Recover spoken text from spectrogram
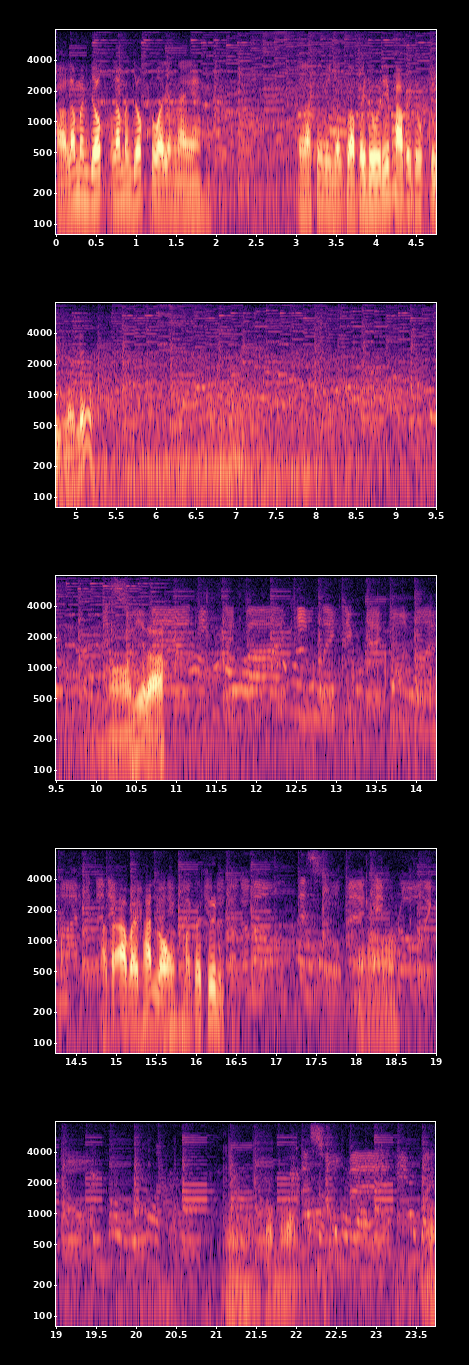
อ่าแล้วมันยก แล้วมันยกตัวยังไงอะเวลาเครื่องบินยกตัวไปดูที่พาไปดูปีกหน่อยเร็วอืมอ๋อ นี่เหรอ ถ้าเอาใบพัดลงมันก็ขึ้นอ๋อสามารถอ๋อ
